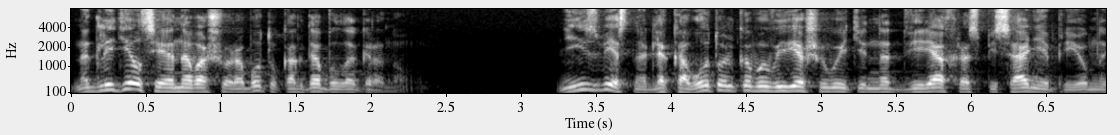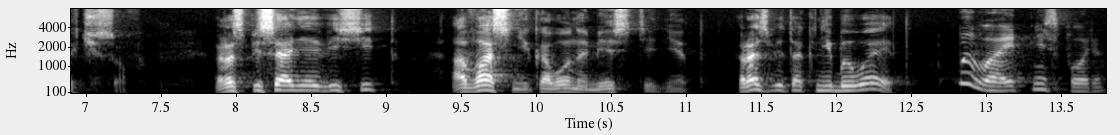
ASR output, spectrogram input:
Нагляделся я на вашу работу, когда был агрономом. Неизвестно, для кого только вы вывешиваете на дверях расписание приемных часов. Расписание висит, а вас никого на месте нет. Разве так не бывает? Бывает, не спорю.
